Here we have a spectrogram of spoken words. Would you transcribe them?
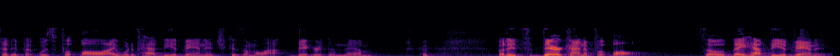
said if it was football, I would have had the advantage because I'm a lot bigger than them. but it's their kind of football. So they have the advantage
